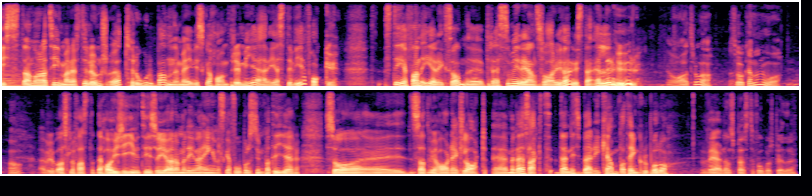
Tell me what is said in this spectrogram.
Tisdag några timmar efter lunch och jag tror banne mig vi ska ha en premiärgäst i VF Hockey. Stefan Eriksson, eh, press och medieansvarig i Färjestad, eller hur? Ja, jag tror jag. Så kan det nog vara. Ja. Jag vill bara slå fast att det har ju givetvis att göra med dina engelska fotbollssympatier. Så, eh, så att vi har det klart. Eh, med det sagt, Dennis Bergkamp, vad tänker du på då? Världens bästa fotbollsspelare.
